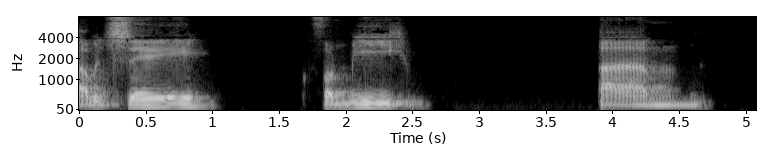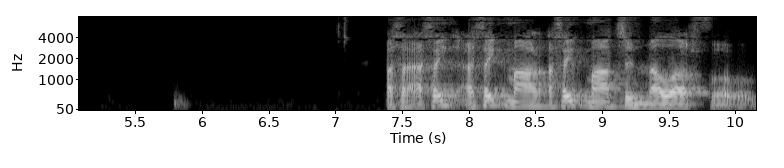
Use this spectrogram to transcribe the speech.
I would say for me, um, I, th- I, think I think Mar- I think Martin Miller for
